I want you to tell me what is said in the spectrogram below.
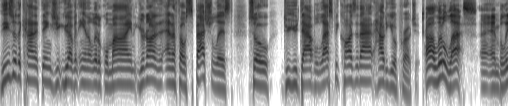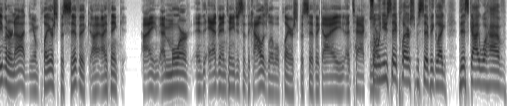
these are the kind of things you, you have an analytical mind. You're not an NFL specialist, so do you dabble less because of that? How do you approach it? Uh, a little less, and believe it or not, you know, player specific. I, I think I am more advantageous at the college level. Player specific, I attack. So when you say player specific, like this guy will have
